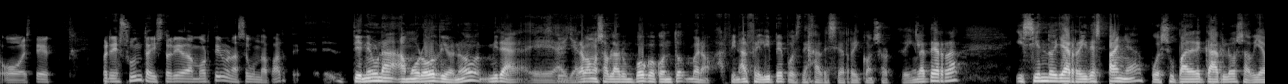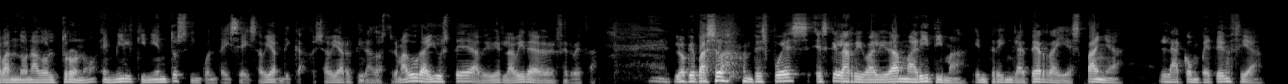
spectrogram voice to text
o este presunta historia de amor tiene una segunda parte. Tiene un amor-odio, ¿no? Mira, eh, ahora vamos a hablar un poco con. Bueno, al final Felipe pues deja de ser rey consorte de Inglaterra y siendo ya rey de España, pues su padre Carlos había abandonado el trono en 1556, había abdicado, se había retirado a Extremadura y usted a vivir la vida y a beber cerveza. Lo que pasó después es que la rivalidad marítima entre Inglaterra y España, la competencia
